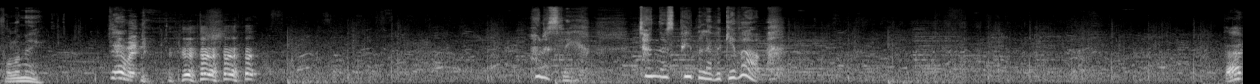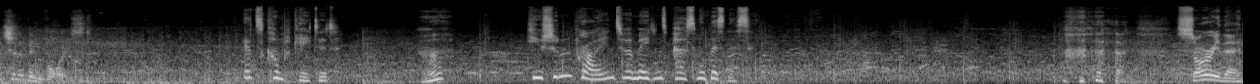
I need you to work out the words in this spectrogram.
Follow me. Damn it! Honestly, don't those people ever give up? That should have been voiced. It's complicated. Huh? You shouldn't pry into a maiden's personal business. Sorry then.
